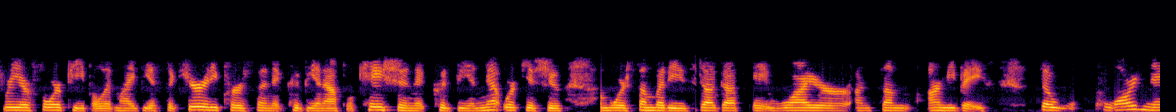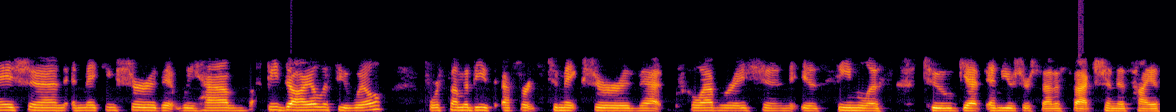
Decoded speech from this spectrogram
three or four people. It might be a security person. It could be an application. It could be a network issue um, where somebody's dug up a wire on some army base. So coordination and making sure that we have speed dial, if you will, for some of these efforts to make sure that collaboration is seamless to get end user satisfaction as high as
